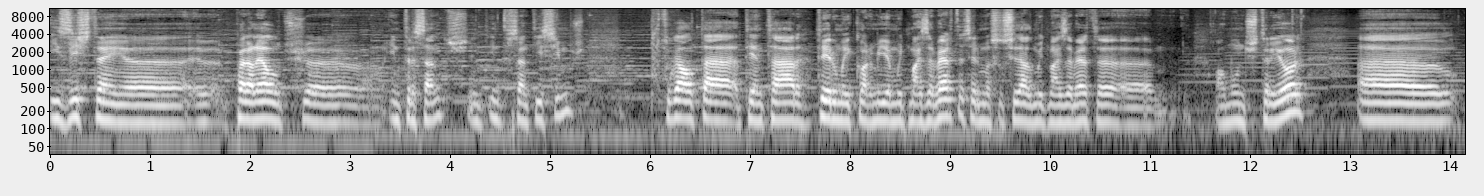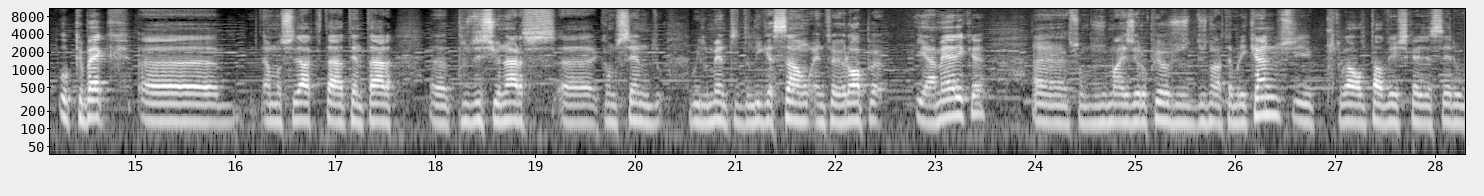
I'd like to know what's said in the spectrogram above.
existem uh, paralelos uh, interessantes, interessantíssimos. Portugal está a tentar ter uma economia muito mais aberta, ser uma sociedade muito mais aberta ao mundo exterior. o Quebec é uma sociedade que está a tentar uh, posicionar-se uh, como sendo o elemento de ligação entre a Europa e a América. Uh, somos os mais europeus dos, norte-americanos e Portugal talvez queira ser o,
